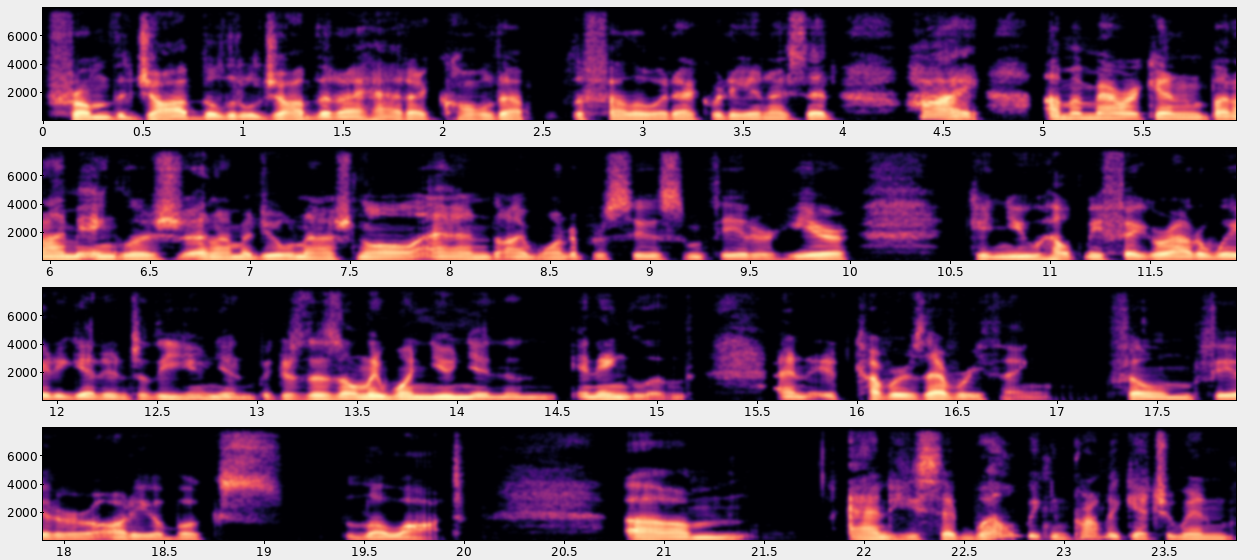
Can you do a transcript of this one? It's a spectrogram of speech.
from the job the little job that i had i called up the fellow at equity and i said hi i'm american but i'm english and i'm a dual national and i want to pursue some theater here can you help me figure out a way to get into the union? Because there's only one union in, in England and it covers everything film, theater, audiobooks, the lot. Um, and he said, Well, we can probably get you in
